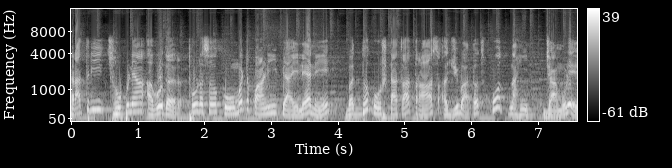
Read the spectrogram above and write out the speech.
रात्री झोपण्या अगोदर थोडस कोमट पाणी प्यायल्याने बद्धकोष्ठाचा त्रास अजिबातच होत नाही ज्यामुळे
